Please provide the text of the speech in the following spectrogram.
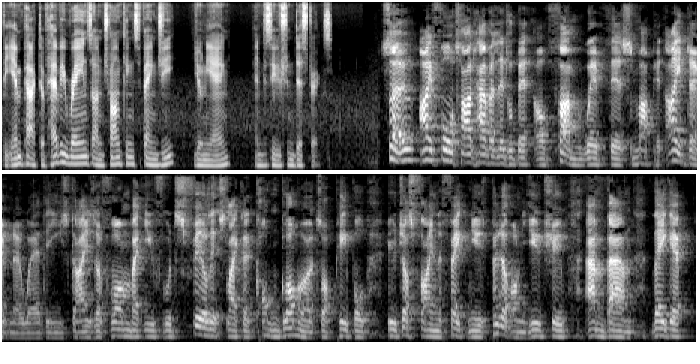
The impact of heavy rains on Chongqing's Fengjie, Yunyang, and Xushan districts. So, I thought I'd have a little bit of fun with this Muppet. I don't know where these guys are from, but you would feel it's like a conglomerate of people who just find the fake news, put it on YouTube, and bam, they get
